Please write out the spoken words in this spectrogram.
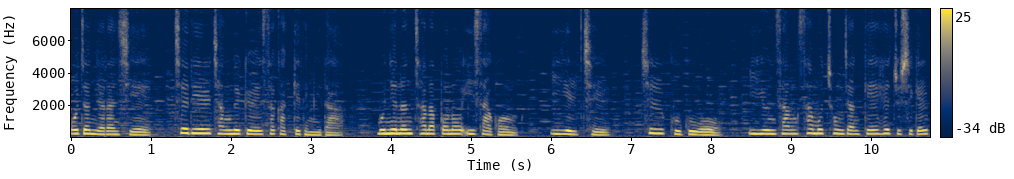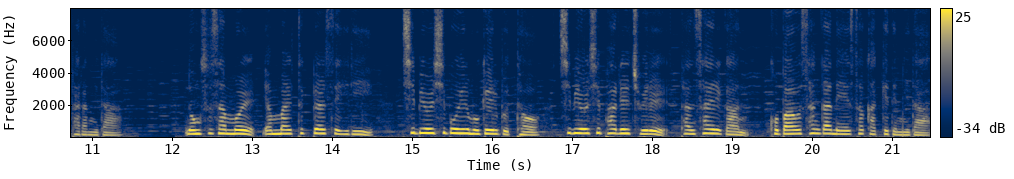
오전 11시에 체리일 장르교에서 갖게 됩니다. 문의는 전화번호 240-217-7995 이윤상 사무총장께 해주시길 바랍니다. 농수산물 연말 특별 세일이 12월 15일 목요일부터 12월 18일 주일 단 4일간 고바우 상가 내에서 갖게 됩니다.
